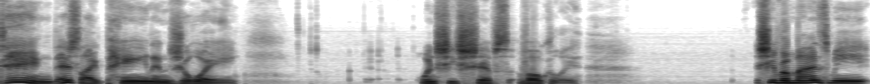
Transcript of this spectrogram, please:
dang, there's like pain and joy when she shifts vocally. She reminds me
